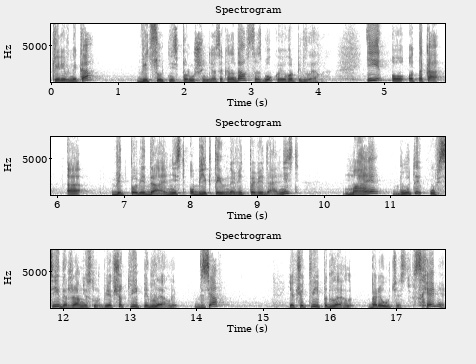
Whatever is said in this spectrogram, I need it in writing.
керівника відсутність порушення законодавства з боку його підлеглих. І о, от така е, відповідальність, об'єктивна відповідальність має бути у всій державній службі. Якщо твій підлеглий взяв, якщо твій підлеглий бере участь в схемі,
